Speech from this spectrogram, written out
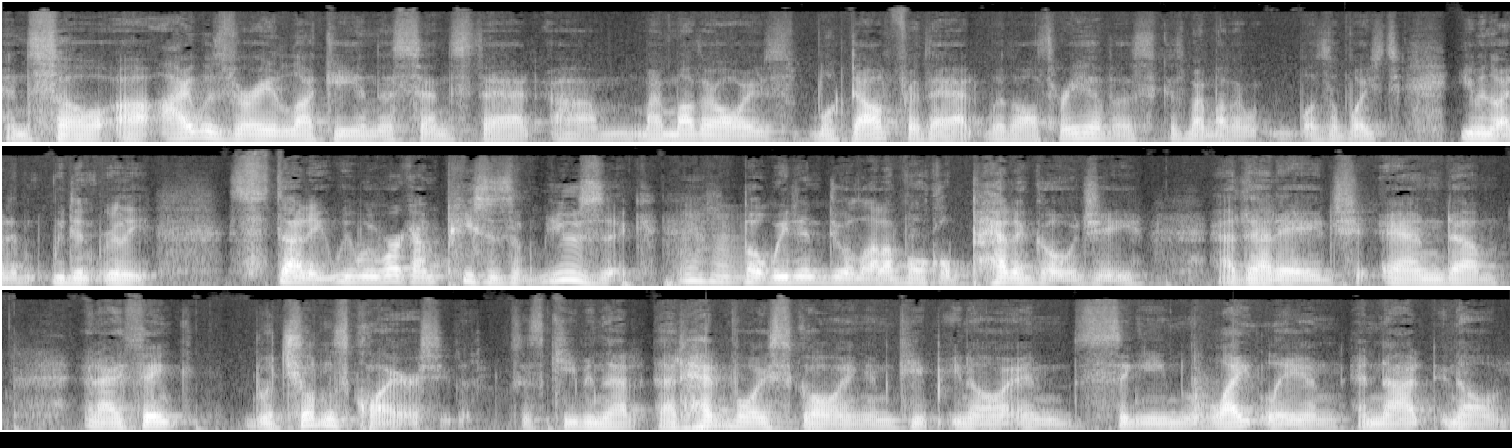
And so uh, I was very lucky in the sense that um, my mother always looked out for that with all three of us because my mother was a voice, even though didn't, we didn't really study. We would work on pieces of music, mm-hmm. but we didn't do a lot of vocal pedagogy at that age. And, um, and I think with children's choirs, just keeping that, that head voice going and keep, you know, and singing lightly and, and not, you know,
